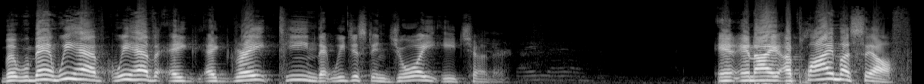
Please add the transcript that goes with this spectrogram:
But man, we have, we have a, a great team that we just enjoy each other. And, and I apply myself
